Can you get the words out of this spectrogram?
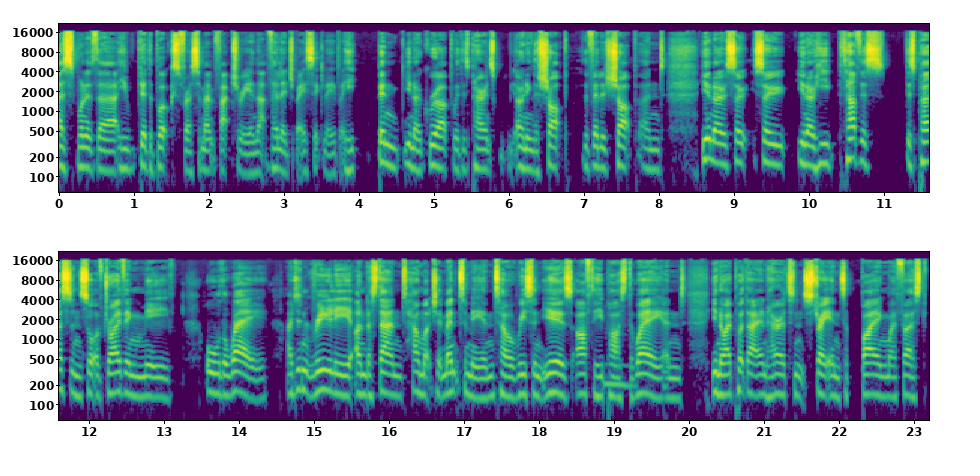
as one of the he did the books for a cement factory in that village basically. But he been you know grew up with his parents owning the shop the village shop and you know so so you know he to have this this person sort of driving me all the way i didn't really understand how much it meant to me until recent years after he passed away. And you know i put that inheritance straight into buying my first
